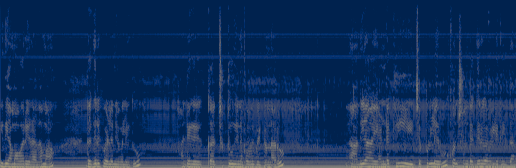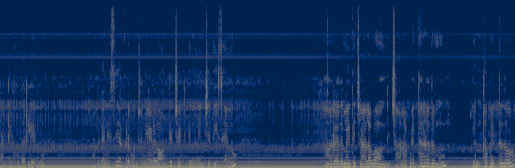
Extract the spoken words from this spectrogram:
ఇది అమ్మవారి రథమా? దగ్గరికి వెళ్ళనివ్వలేదు. అంటే చుట్టూ ఇనపవి పెట్టున్నారు. అది ఆ ఎండకి చెప్పులు లేవు. కొంచెం దగ్గరగా వెళ్ళి తీద్దామంటే కుదరలేదు. అందుకనేసి అక్కడ కొంచెం నీడగా ఉంటే చెట్టు కింద నుంచి తీశాను. ఆ రథం అయితే చాలా బాగుంది. చాలా పెద్ద రథము. ఎంత పెద్దదో.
